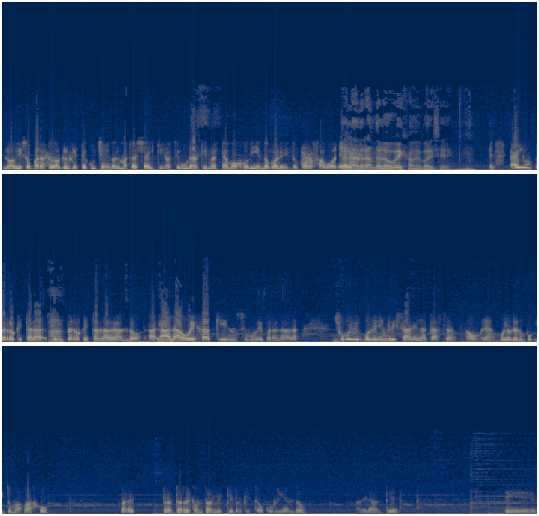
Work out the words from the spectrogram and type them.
Lo aviso para todo aquel que esté escuchando de más allá y quiero asegurar que no estamos jodiendo con esto, por favor. Está ¿eh? ladrando la oveja, me parece. Es- hay un perro que está la- Ah. hay perros que están ladrando a, a la oveja que no se mueve para nada. Yo voy a volver a ingresar en la casa ahora, voy a hablar un poquito más bajo para tratar de contarles qué es lo que está ocurriendo. Adelante. Eh,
